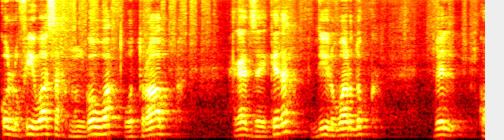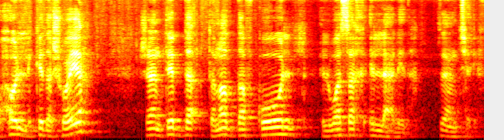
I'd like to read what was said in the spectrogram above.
كله فيه وسخ من جوه وتراب حاجات زي كده. اديله بردك بالكحول كده شوية عشان تبدأ تنظف كل الوسخ اللي عليه ده زي ما انت شايف.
